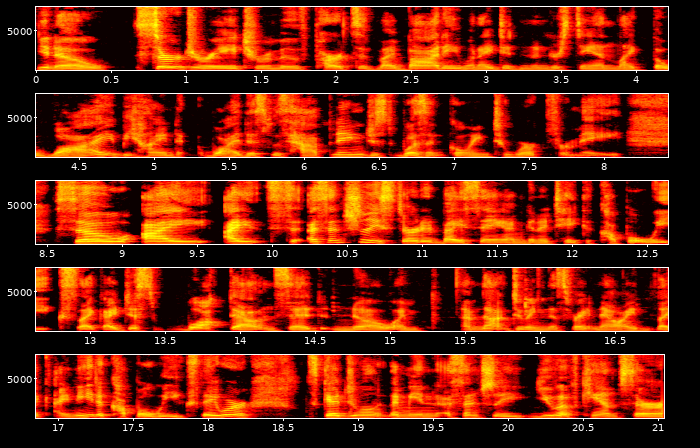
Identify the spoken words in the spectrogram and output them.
you know, surgery to remove parts of my body when I didn't understand like the why behind why this was happening just wasn't going to work for me. So I I essentially started by saying I'm going to take a couple weeks. Like I just walked out and said, "No, I'm I'm not doing this right now. I like I need a couple weeks." They were scheduling I mean, essentially you have cancer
